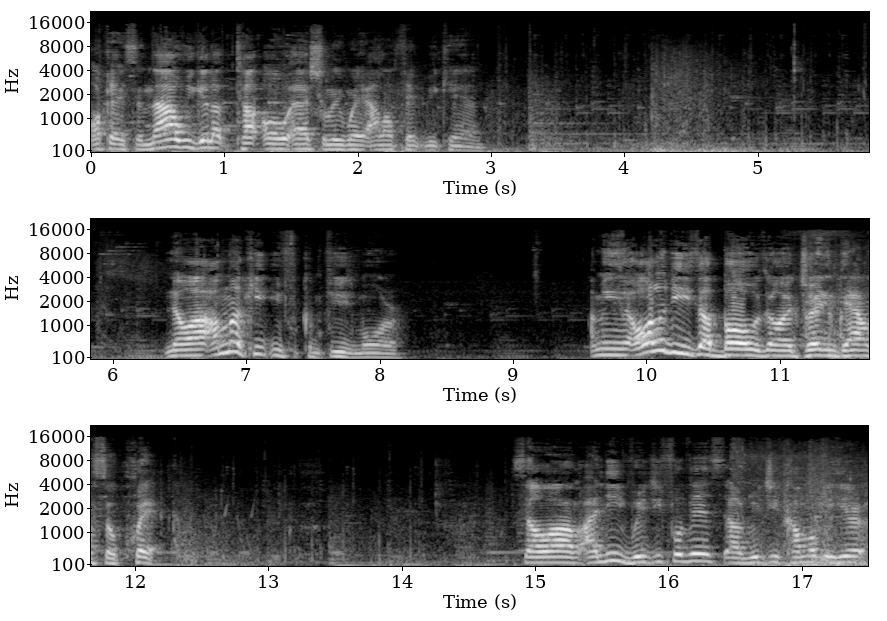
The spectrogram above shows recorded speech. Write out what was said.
Okay, so now we get up top. Oh, actually, wait, I don't think we can. No, I, am gonna keep you confused more. I mean, all of these uh, bows are draining down so quick. So, um, I need Riju for this. Uh, come over here.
